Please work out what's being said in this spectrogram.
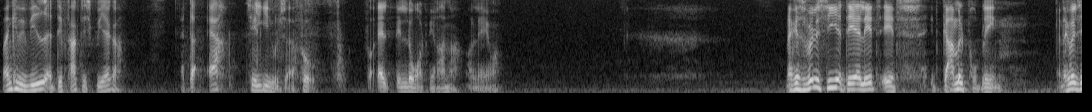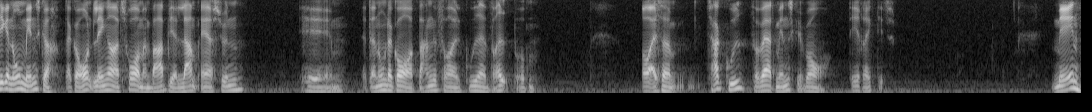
Hvordan kan vi vide, at det faktisk virker? At der er tilgivelse at få for alt det lort, vi render og laver. Man kan selvfølgelig sige, at det er lidt et, et gammelt problem. Der kan vel ikke er nogen mennesker, der går rundt længere og tror, at man bare bliver lam af at synde. Øh, at der er nogen, der går og er bange for, at Gud er vred på dem. Og altså, tak Gud for hvert menneske, hvor det er rigtigt. Men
